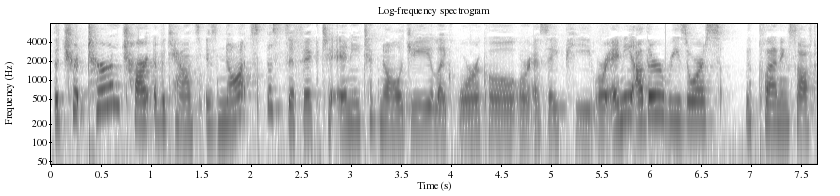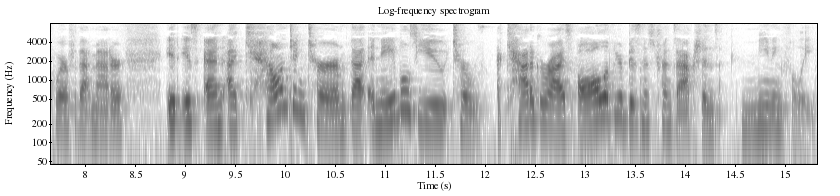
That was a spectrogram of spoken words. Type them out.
The tr- term chart of accounts is not specific to any technology like Oracle or SAP or any other resource planning software for that matter. It is an accounting term that enables you to categorize all of your business transactions meaningfully.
